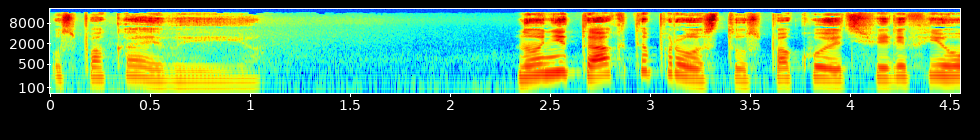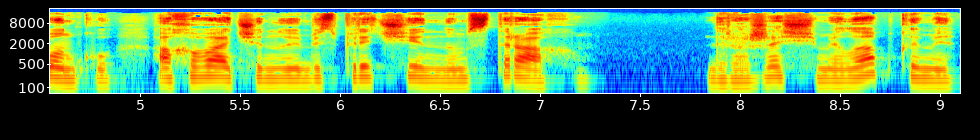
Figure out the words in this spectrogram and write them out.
успокаивая ее. Но не так-то просто успокоить Филифьонку, охваченную беспричинным страхом. Дрожащими лапками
